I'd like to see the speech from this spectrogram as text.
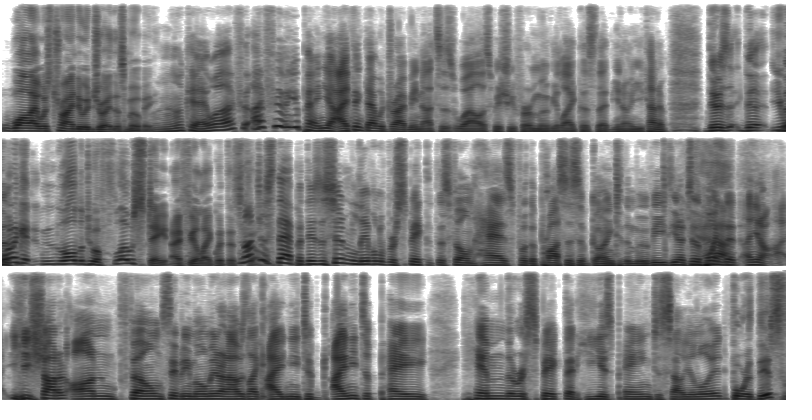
while I was trying to enjoy this movie. Okay, well, I feel, I feel your pain. Yeah, I think that would drive me nuts as well, especially for a movie like this. That you know, you kind of there's the You the- want to get lulled into a flow state, I feel like, with this not film. just that, but there's a certain level of respect that this film has for the process of going to the movies. You know, to the point that you know he shot it on film, 70 millimeter, and I was like, I need to, I need to pay him the respect that he is paying to celluloid. for this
